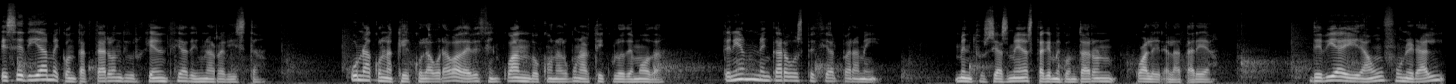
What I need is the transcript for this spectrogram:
Ese día me contactaron de urgencia de una revista, una con la que colaboraba de vez en cuando con algún artículo de moda. Tenían un encargo especial para mí. Me entusiasmé hasta que me contaron cuál era la tarea. Debía ir a un funeral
